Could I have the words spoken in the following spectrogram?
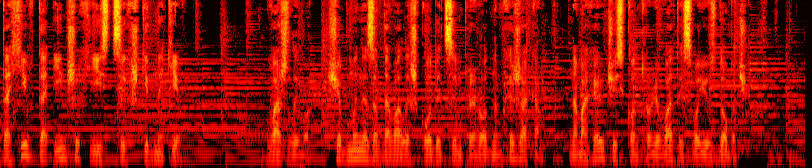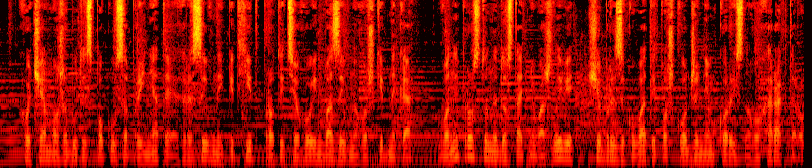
птахів та інших їсть цих шкідників. Важливо, щоб ми не завдавали шкоди цим природним хижакам, намагаючись контролювати свою здобич. Хоча може бути спокуса прийняти агресивний підхід проти цього інвазивного шкідника, вони просто недостатньо важливі, щоб ризикувати пошкодженням корисного характеру.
